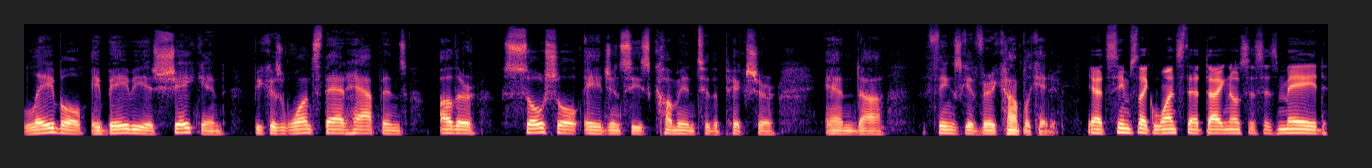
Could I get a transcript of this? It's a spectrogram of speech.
label a baby as shaken, because once that happens, other social agencies come into the picture, and uh, things get very complicated. Yeah, it seems like once that diagnosis is made,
